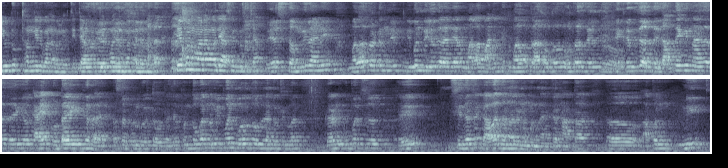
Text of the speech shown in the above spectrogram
युट्यूब थंबनेल बनवली होती. होतं. ते पण मनामध्ये असेल तुमच्या? येस आणि मला असं वाटतं मी मी पण बिलीव्ह करायचं यार मला माझ्यापेक्षा तुम्हाला पण त्रास होत होत असेल. हो. हे कधी जाते जाते की नाही जाते किंवा काय खोटं आहे की खरं आहे? असं पण गोष्ट होत असेल. पण तोपर्यंत मी पण बोलत होतो त्या गोष्टींवर. कारण खूपच हे शेजारच्या गावात जाणारं नमन नाही कारण आता आपण मी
